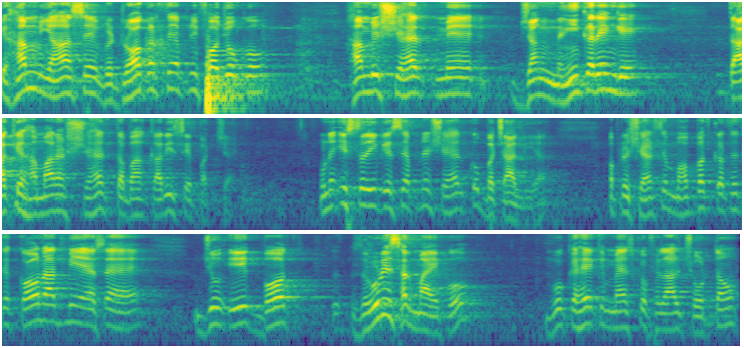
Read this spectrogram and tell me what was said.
कि हम यहाँ से विड्रॉ करते हैं अपनी फ़ौजों को। हम इस शहर में जंग नहीं करेंगे ताकि हमारा शहर तबाहकारी से बच जाए। उन्हें इस तरीके से अपने शहर को बचा लिया। अपने शहर से मोहब्बत करते थे। कौन आदमी ऐसा है जो एक बहुत ज़रूरी सरमाए को, वो कहे कि मैं इसको फ़िलहाल छोड़ता हूँ,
